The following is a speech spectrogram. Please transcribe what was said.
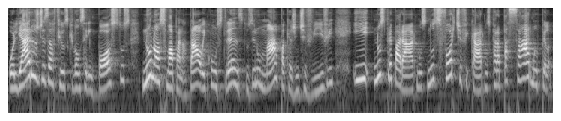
olhar os desafios que vão ser impostos no nosso mapa natal e com os trânsitos e no mapa que a gente vive e nos prepararmos, nos fortificarmos para passarmos pela,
